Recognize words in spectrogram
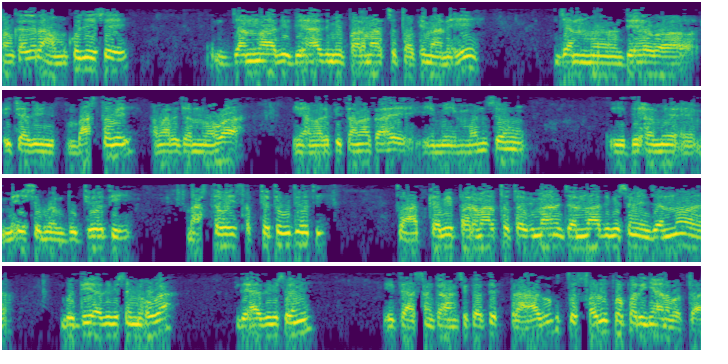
शंका हमको जैसे जन्म आदि देहादि में परमार्थ तो अभिमान है, जन्म देह इत्यादि वास्तव है हमारा जन्म हुआ, ये हमारे पिता माता है, ये मैं मनुष्य हूँ, ये देह में इसे बुद्धि होती, वास्तव है सत्य तो बुद्धि होती। तो आपका भी परमार्थ तो अभिमान जन्म आदि विषय में जन्म बुद्धि आदि विषय में होगा, देहादि विषय में। इत आशंका हमसे कहते प्राग तो स्वरूप परिज्ञान बता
